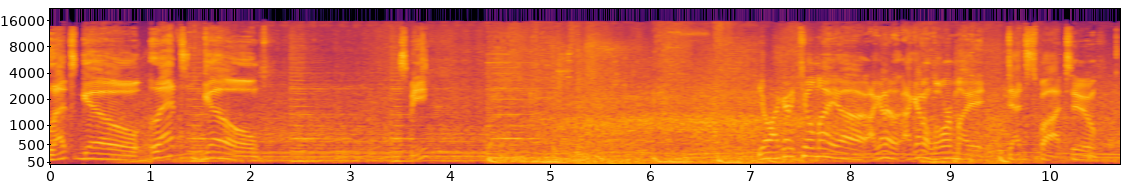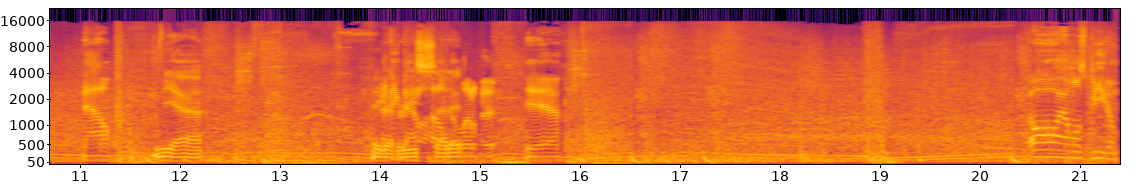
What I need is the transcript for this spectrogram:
Let's go. Let's go. It's me. Yo, I gotta kill my. Uh, I gotta. I gotta lower my dead spot too. Now. Yeah. They I got to reset it. a little bit. Yeah. Oh, I almost beat him.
